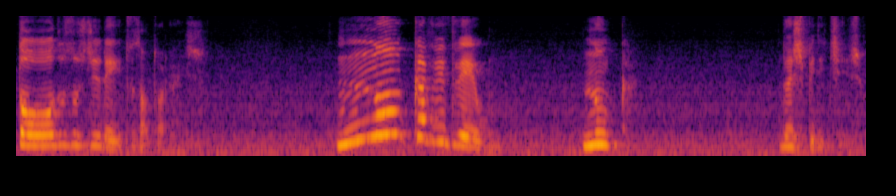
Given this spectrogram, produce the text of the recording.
todos os direitos autorais. Nunca viveu, nunca, do Espiritismo.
